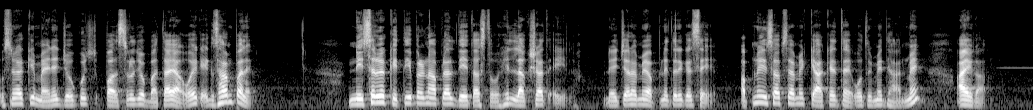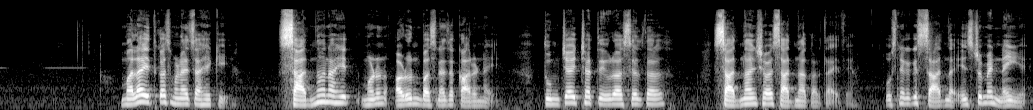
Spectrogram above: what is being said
उसने कहा कि मैंने जो कुछ पर्सनल जो बताया, वो एक एग्ज़ाम्पल है. निसर्ग किती प्रेरणा आपल्याला देत असतो, हे लक्षात नेचर हमें अपने तरीके से, अपने हिसाब से हमें क्या कहता है, वो तुम्हें ध्यान में आएगा. मला इतकंच म्हणायचं आहे की, साधनं नाहीत म्हणून अडून बसण्याचं कारण नाही. तुमच्या इच्छा तीव्र असेल तर साधनांशिवाय साधना करता येते. उसने कहा कि साधना इंस्ट्रूमेंट नहीं है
